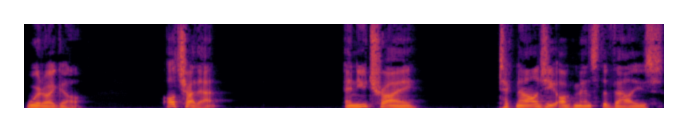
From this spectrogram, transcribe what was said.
where do I go? I'll try that. And you try technology augments the values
